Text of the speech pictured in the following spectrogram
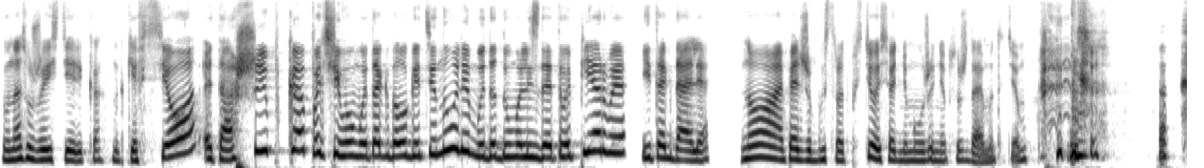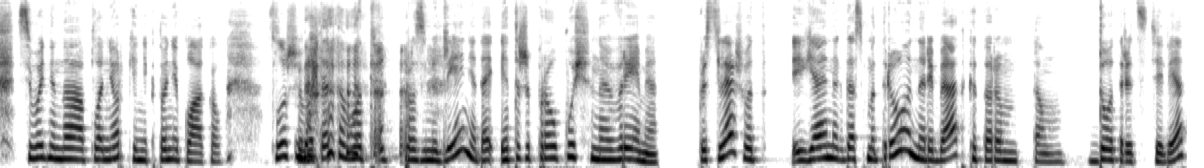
и у нас уже истерика. Мы такие, все, это ошибка, почему мы так долго тянули, мы додумались до этого первые и так далее. Но, опять же, быстро отпустила, сегодня мы уже не обсуждаем эту тему. Сегодня на планерке никто не плакал. Слушай, да. вот это вот про замедление, да, это же про упущенное время. Представляешь, вот я иногда смотрю на ребят, которым там до 30 лет,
